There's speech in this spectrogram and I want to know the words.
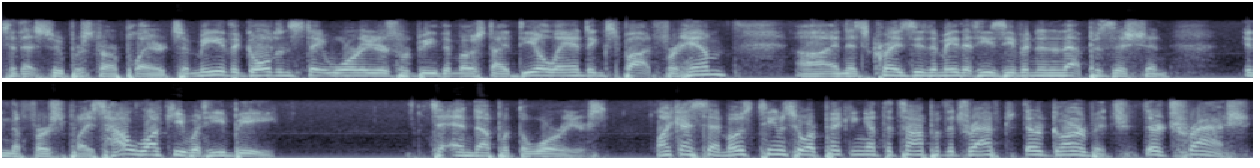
to that superstar player. To me, the Golden State Warriors would be the most ideal landing spot for him, uh, and it's crazy to me that he's even in that position in the first place. How lucky would he be to end up with the Warriors? Like I said, most teams who are picking at the top of the draft, they're garbage. They're trash.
